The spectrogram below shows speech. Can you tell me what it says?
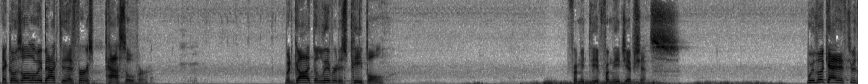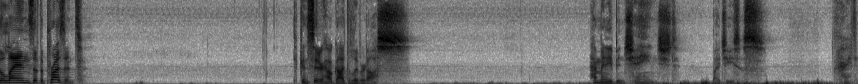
that goes all the way back to that first Passover when God delivered his people from, from the Egyptians. We look at it through the lens of the present to consider how God delivered us. How many have been changed by Jesus? Right?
